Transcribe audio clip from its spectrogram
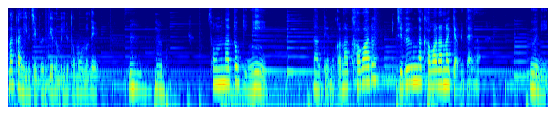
中にいる自分っていうのもいると思うので、うんうん、そんな時に何て言うのかな変わる自分が変わらなきゃみたいな風に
